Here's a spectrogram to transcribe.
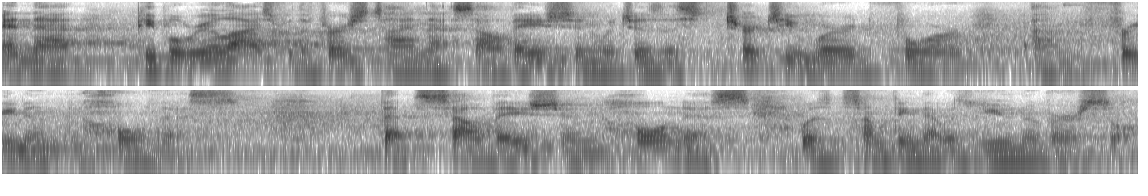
and that people realize for the first time that salvation, which is this churchy word for um, freedom and wholeness, that salvation, wholeness, was something that was universal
